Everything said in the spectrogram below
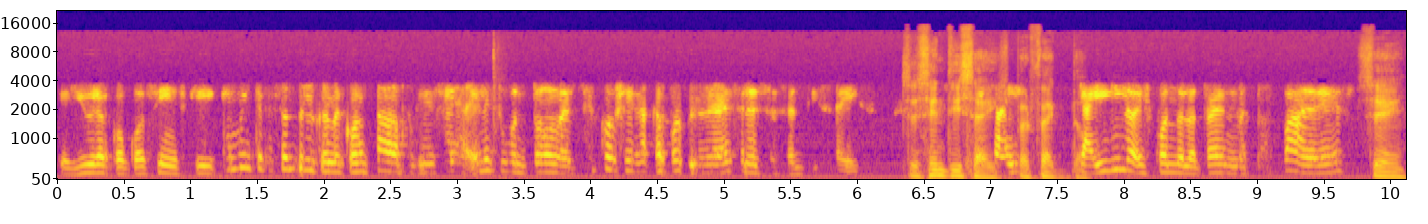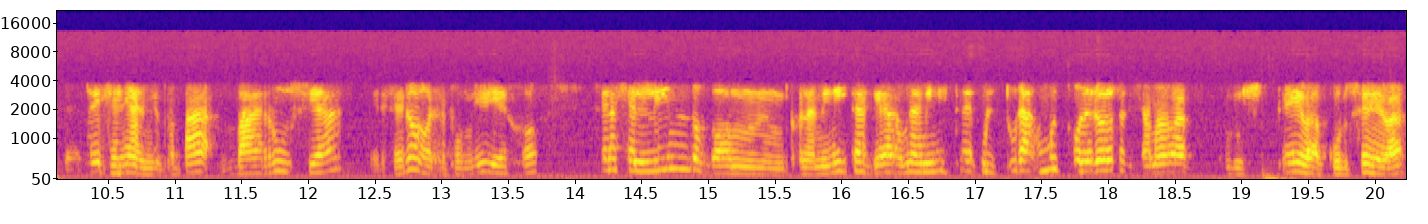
que es Yura Kokosinski, que es muy interesante lo que me contaba, porque decía, él estuvo en todo, el circo llega acá por primera vez en el 66. 66, Ahí- perfecto. Y ahí lo- es cuando lo traen nuestros padres. Sí, Es genial, mi papá va a Rusia, el escenógrafo, mi viejo, el lindo con, con la ministra, que era una ministra de cultura muy poderosa que se llamaba Kurseva, Kurseva.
